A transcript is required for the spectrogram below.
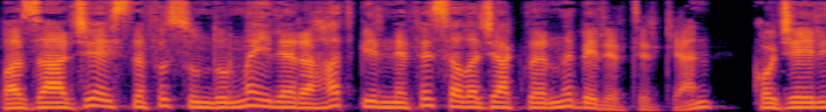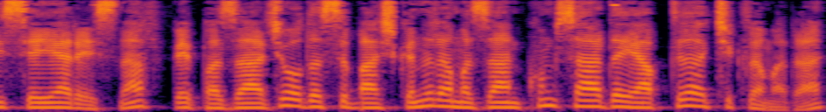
Pazarcı esnafı sundurma ile rahat bir nefes alacaklarını belirtirken, Kocaeli Seyyar Esnaf ve Pazarcı Odası Başkanı Ramazan Kumsar'da yaptığı açıklamada,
